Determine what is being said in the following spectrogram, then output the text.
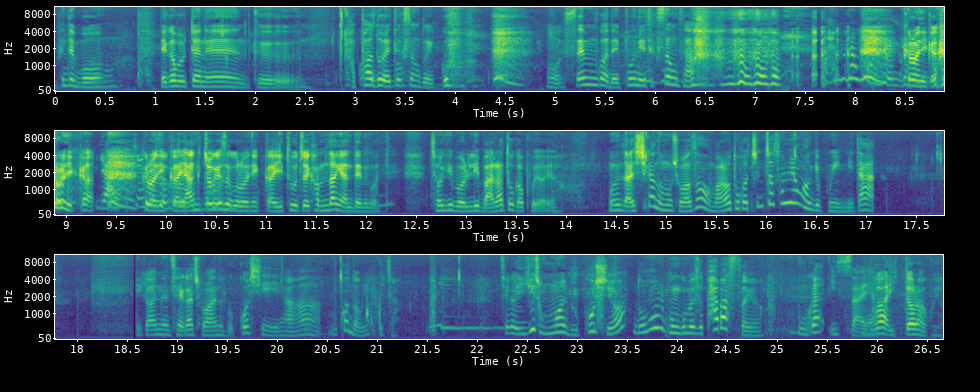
근데 뭐 내가 볼 때는 그 가파도의 특성도 있고 어 쌤과 내 폰의 특성상. 그러니까 그러니까. 양쪽에서 그러니까 양쪽에서 그러니까 이 도저히 감당이 안 되는 것 같아. 저기 멀리 마라도가 보여요. 오늘 날씨가 너무 좋아서 마라도가 진짜 선명하게 보입니다. 이거는 제가 좋아하는 물꽃이에요. 물꽃 너무 이쁘죠? 제가 이게 정말 물꽃이야? 너무 궁금해서 파봤어요. 뭐가 있어요? 뭐가 있더라고요.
